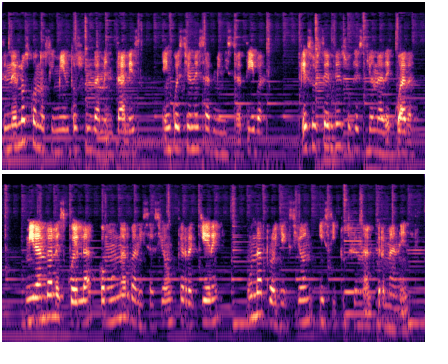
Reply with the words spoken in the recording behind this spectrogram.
tener los conocimientos fundamentales en cuestiones administrativas que sustenten su gestión adecuada mirando a la escuela como una organización que requiere una proyección institucional permanente.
